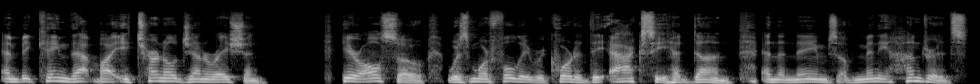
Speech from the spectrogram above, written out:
and became that by eternal generation. Here also was more fully recorded the acts he had done and the names of many hundreds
